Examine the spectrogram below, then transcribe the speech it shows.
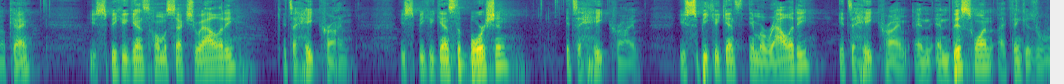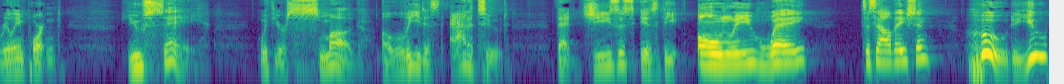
Okay? You speak against homosexuality, it's a hate crime. You speak against abortion, it's a hate crime. You speak against immorality, it's a hate crime. And, and this one I think is really important. You say with your smug, elitist attitude that Jesus is the only way to salvation? Who do you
